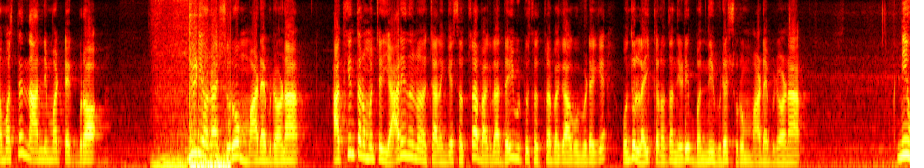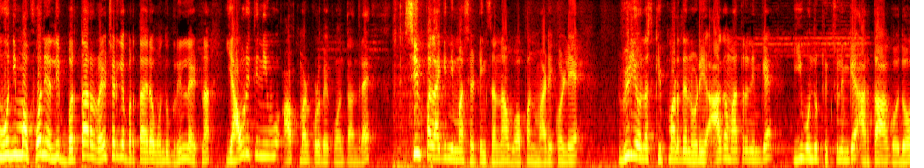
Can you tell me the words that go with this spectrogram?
ನಮಸ್ತೆ, ನಾನು ನಿಮ್ಮ ಟೆಕ್ ಬ್ರೋ ವಿಡಿಯೋನ ಶುರು ಮಾಡೇ ಬಿಡೋಣ. ಅದಕ್ಕಿಂತ ಮುಂಚೆ ಯಾರಿಂದ ನನ್ನ ಚಾನಲ್ಗೆ ಸಬ್ಸ್ಕ್ರೈಬ್ ಆಗಿಲ್ಲ, ದಯವಿಟ್ಟು ಸಬ್ಸ್ಕ್ರೈಬ್ ಆಗಿ ಹಾಗೂ ವಿಡಿಯೋಗೆ ಒಂದು ಲೈಕ್ ಅನ್ನೋದನ್ನ ನೀಡಿ, ಬನ್ನಿ, ವಿಡಿಯೋ ಶುರು ಮಾಡೇ ಬಿಡೋಣ. ನೀವು ನಿಮ್ಮ ಫೋನಲ್ಲಿ ಬರ್ತಾ ಇರೋ ರೈಟ್ ಸೈಡ್ಗೆ ಬರ್ತಾ ಇರೋ ಒಂದು ಗ್ರೀನ್ ಲೈಟ್ನ ಯಾವ ರೀತಿ ನೀವು ಆಫ್ ಮಾಡ್ಕೊಳ್ಬೇಕು ಅಂತ ಅಂದರೆ ಸಿಂಪಲ್ ಆಗಿ ನಿಮ್ಮ ಸೆಟ್ಟಿಂಗ್ಸನ್ನು ಓಪನ್ ಮಾಡಿಕೊಳ್ಳಿ. ವಿಡಿಯೋನ ಸ್ಕಿಪ್ ಮಾಡದೆ ನೋಡಿ, ಆಗ ಮಾತ್ರ ನಿಮಗೆ ಈ ಒಂದು ಟ್ರಿಕ್ಸು ನಿಮಗೆ ಅರ್ಥ ಆಗೋದು.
